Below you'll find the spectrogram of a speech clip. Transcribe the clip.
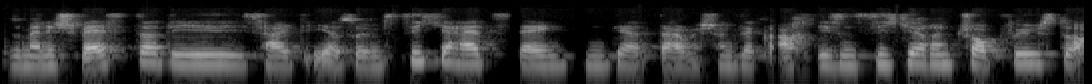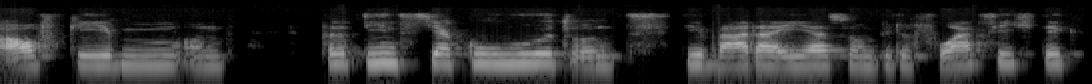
also meine Schwester, die ist halt eher so im Sicherheitsdenken, die hat damals schon gesagt, ach, diesen sicheren Job willst du aufgeben und verdienst ja gut und die war da eher so ein bisschen vorsichtig,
